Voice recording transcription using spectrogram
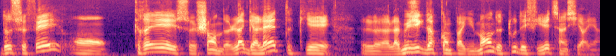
de ce fait ont créé ce chant de la galette qui est la, musique d'accompagnement de tout défilé de Saint-Cyrien.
